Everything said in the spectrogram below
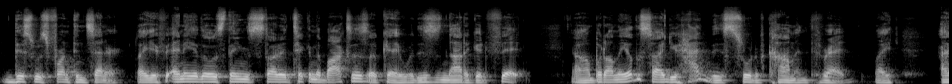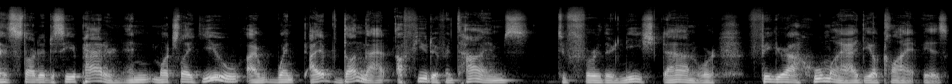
this was front and center. Like if any of those things started ticking the boxes, okay, well, this is not a good fit. Uh, but on the other side, you had this sort of common thread. Like I started to see a pattern. And much like you, I went, I have done that a few different times to further niche down or figure out who my ideal client is.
